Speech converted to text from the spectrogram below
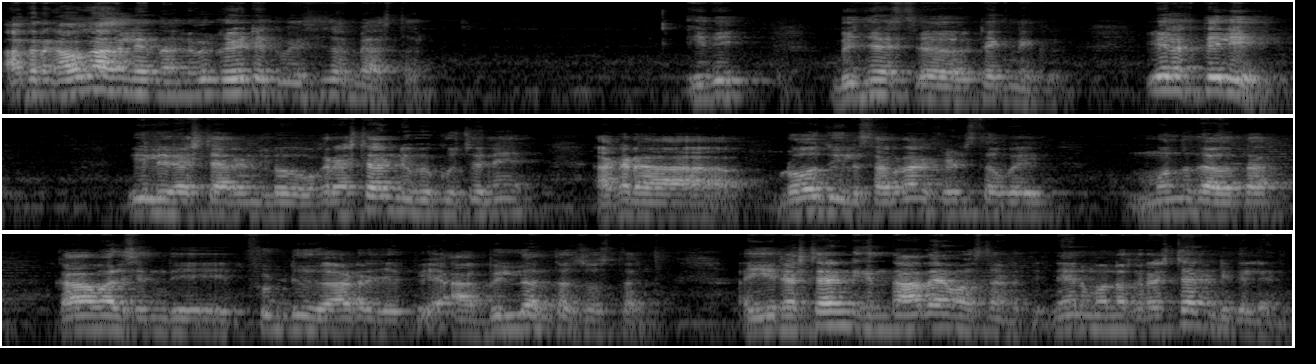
అతనికి అవగాహన లేని దాని మీద రేట్ ఎక్కువ వేసి అమ్మేస్తారు ఇది బిజినెస్ టెక్నిక్. వీళ్ళకి తెలియదు. వీళ్ళు రెస్టారెంట్లో ఒక రెస్టారెంట్కి పోయి కూర్చొని అక్కడ రోజు వీళ్ళు సరదాగా ఫ్రెండ్స్తో పోయి ముందు తాగుతా కావాల్సింది ఫుడ్ ఆర్డర్ చెప్పి ఆ బిల్లు అంతా చూస్తారు. ఈ రెస్టారెంట్కి ఇంత ఆదాయం వస్తుంది నేను మొన్న ఒక రెస్టారెంట్కి వెళ్ళాను.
